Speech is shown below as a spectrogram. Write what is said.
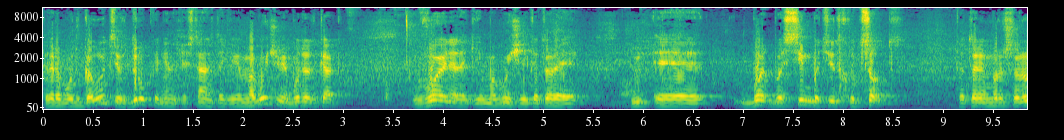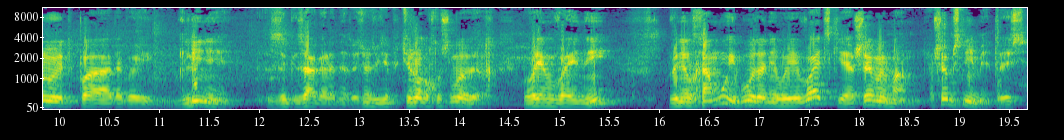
которые будут в Галуте, вдруг они значит, станут такими могучими, будут как воины такие могучие, которые э, Бусим батит хуцот, которые маршируют по такой глине загородной, то есть в тяжелых условиях во время войны, в Нилхаму, и будут они воевать, Ашем и Мам. Ашем с ними. То есть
